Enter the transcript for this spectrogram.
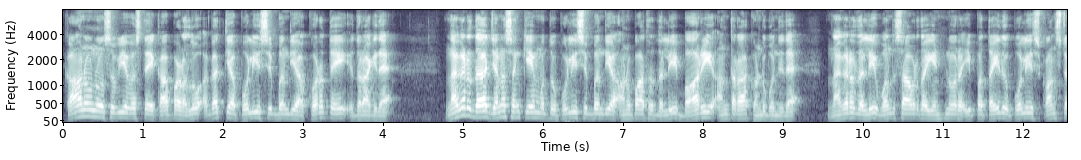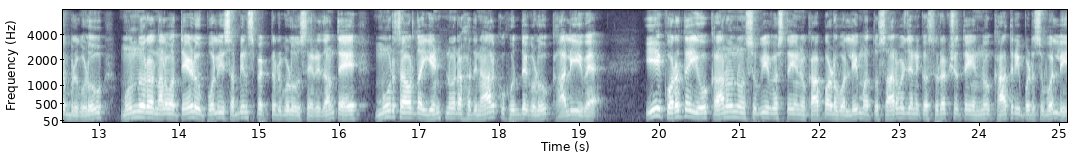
ಕಾನೂನು ಸುವ್ಯವಸ್ಥೆ ಕಾಪಾಡಲು ಅಗತ್ಯ ಪೊಲೀಸ್ ಸಿಬ್ಬಂದಿಯ ಕೊರತೆ ಎದುರಾಗಿದೆ. ನಗರದ ಜನಸಂಖ್ಯೆ ಮತ್ತು ಪೊಲೀಸ್ ಸಿಬ್ಬಂದಿಯ ಅನುಪಾತದಲ್ಲಿ ಭಾರೀ ಅಂತರ ಕಂಡುಬಂದಿದೆ. ನಗರದಲ್ಲಿ ಒಂದು ಸಾವಿರದ ಎಂಟುನೂರ ಇಪ್ಪತ್ತೈದು ಪೊಲೀಸ್ ಕಾನ್ಸ್ಟೇಬಲ್ಗಳು, ಮುನ್ನೂರ ನಲವತ್ತೇಳು ಪೊಲೀಸ್ ಸಬ್ಇನ್ಸ್ಪೆಕ್ಟರ್ಗಳು ಸೇರಿದಂತೆ ಮೂರು ಸಾವಿರದ ಎಂಟುನೂರ ಹದಿನಾಲ್ಕು ಹುದ್ದೆಗಳು ಖಾಲಿ ಇವೆ. ಈ ಕೊರತೆಯು ಕಾನೂನು ಸುವ್ಯವಸ್ಥೆಯನ್ನು ಕಾಪಾಡುವಲ್ಲಿ ಮತ್ತು ಸಾರ್ವಜನಿಕ ಸುರಕ್ಷತೆಯನ್ನು ಖಾತ್ರಿಪಡಿಸುವಲ್ಲಿ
